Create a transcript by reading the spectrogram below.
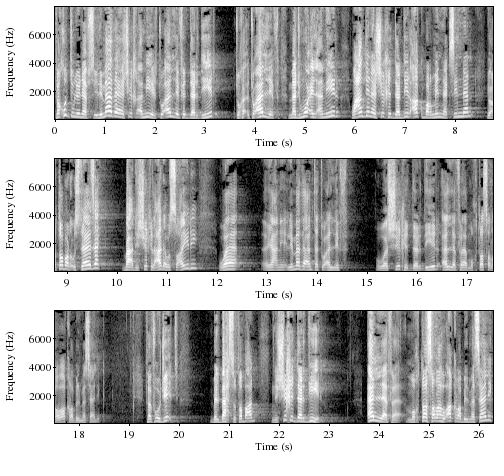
فقلت لنفسي لماذا يا شيخ أمير تؤلف الدردير؟ تؤلف مجموع الأمير؟ وعندنا الشيخ الدردير أكبر منك سنا يعتبر أستاذك. بعد الشيخ العدوي الصعيدي ويعني لماذا أنت تؤلف؟ والشيخ الدردير ألف مختصر هو أقرب المسالك. ففوجئت بالبحث طبعا أن الشيخ الدردير ألف مختصره أقرب المسالك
